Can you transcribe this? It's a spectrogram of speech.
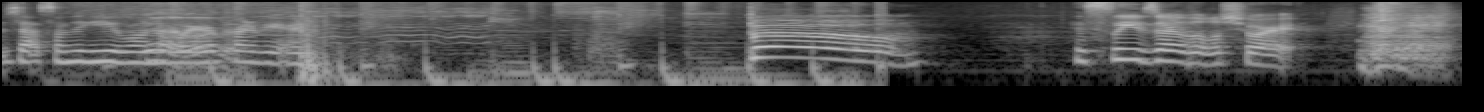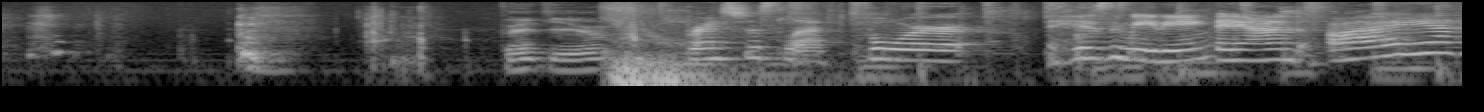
Is that something you want Yeah, to wear in love front of your Boom! His sleeves are a little short. Thank you. Bryce just left for his meeting and I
